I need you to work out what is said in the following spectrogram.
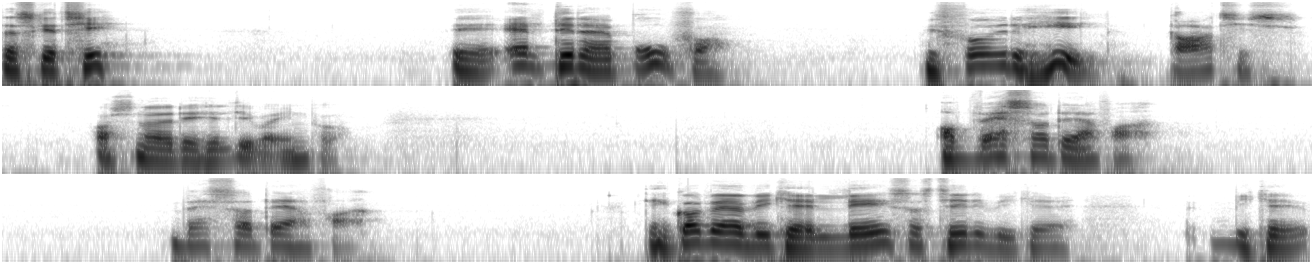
der skal til. Øh, alt det, der er brug for. Vi har fået det helt gratis. Også noget af det heldige var inde på. Og hvad så derfra? Hvad så derfra? Det kan godt være, at vi kan læse os til det, vi kan, vi kan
